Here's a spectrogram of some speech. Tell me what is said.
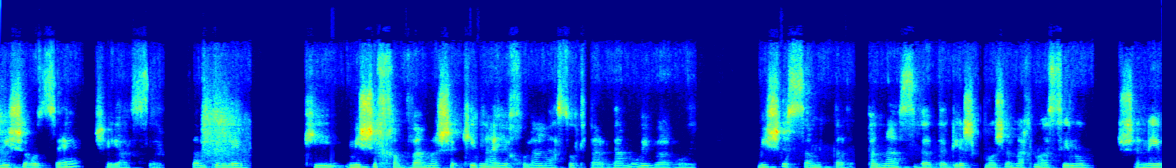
מי שרוצה שיעשה. שמתם לב? כי מי שחווה מה שקנאה יכולה לעשות לאדם, אוי ואבוי. מי ששם את הפנס והדגש, כמו שאנחנו עשינו שנים,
